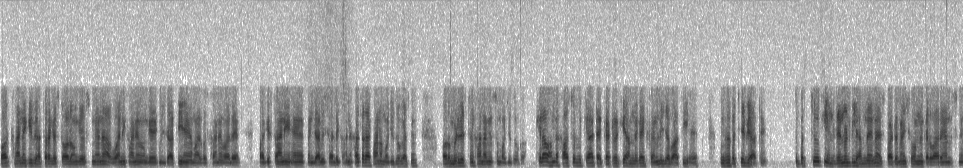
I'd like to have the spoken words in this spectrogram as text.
اور کھانے کی بھی ہر طرح کے اسٹال ہوں گے۔ اس میں نا افغانی کھانے ہوں گے، گجراتی ہیں ہمارے پاس کھانے والے، پاکستانی ہیں، پنجابی سالے کھانے، ہر طرح کا کھانا موجود ہوگا اس میں، اور مڈل ایسٹرن کھانا بھی اس میں موجود ہوگا۔ اس کے علاوہ ہم نے خاص طور پہ کیا کیٹر کیا، ہم نے کہا ایک فیملی جب آتی ہے، ان سے بچے بھی آتے ہیں۔ تو بچوں کی انٹرٹینمنٹ کے لیے ہم نے نا اسپائڈر مین شو ہم نے کروا رہے ہیں ہم اس میں.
